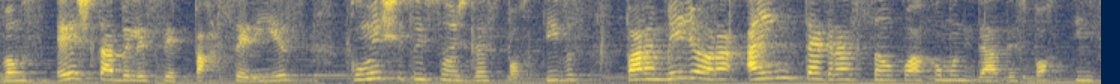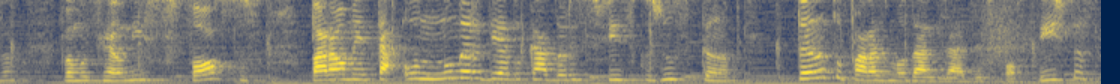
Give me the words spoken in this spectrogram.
Vamos estabelecer parcerias com instituições desportivas para melhorar a integração com a comunidade desportiva. Vamos reunir esforços para aumentar o número de educadores físicos nos campos tanto para as modalidades esportistas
